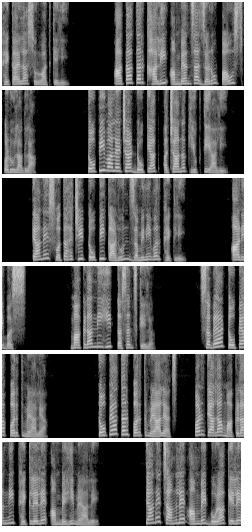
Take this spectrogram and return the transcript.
फेकायला सुरुवात केली. आता तर खाली आंब्यांचा जणू पाऊस पडू लागला. टोपीवाल्याच्या डोक्यात अचानक युक्ती आली. त्याने स्वतःची टोपी काढून जमिनीवर फेकली. आणि बस. माकडांनीही तसंच केलं. सगळ्या टोप्या परत मिळाल्या. टोप्या तर परत मिळाल्याच पण त्याला माकडांनी फेकलेले आंबेही मिळाले. त्याने चांगले आंबे गोळा केले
